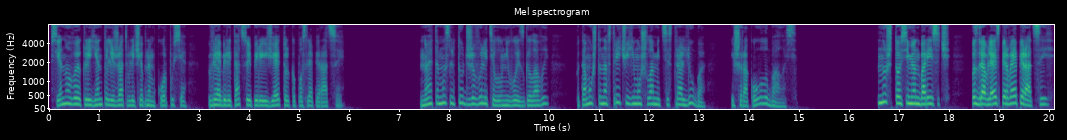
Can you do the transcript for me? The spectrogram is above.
Все новые клиенты лежат в лечебном корпусе, в реабилитацию переезжают только после операции». Но эта мысль тут же вылетела у него из головы, потому что навстречу ему шла медсестра Люба и широко улыбалась. «Ну что, Семён Борисович, Поздравляю с первой операцией.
